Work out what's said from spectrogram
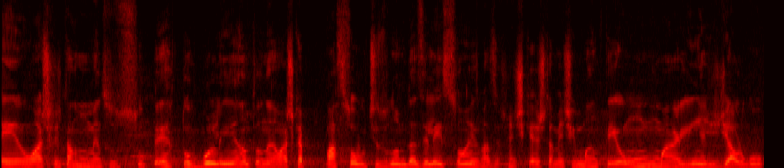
Eu acho que a gente está num momento super turbulento, né? Eu acho que passou o tsunami das eleições, mas a gente quer justamente manter uma linha de diálogo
